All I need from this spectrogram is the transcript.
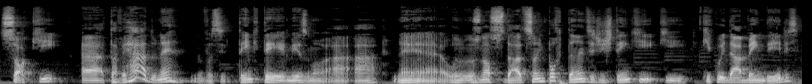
Só que estava uh, errado, né? Você tem que ter mesmo a, a né, os nossos dados são importantes, a gente tem que, que, que cuidar bem deles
